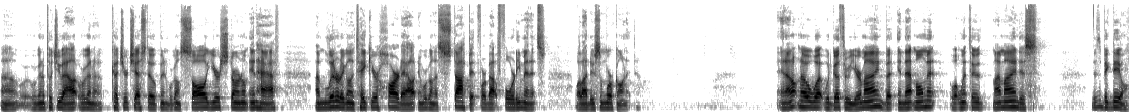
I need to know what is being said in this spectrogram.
uh, we're going to put you out. We're going to cut your chest open. We're going to saw your sternum in half. I'm literally going to take your heart out and we're going to stop it for about 40 minutes while I do some work on it. And I don't know what would go through your mind, but in that moment, what went through my mind is this is a big deal.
